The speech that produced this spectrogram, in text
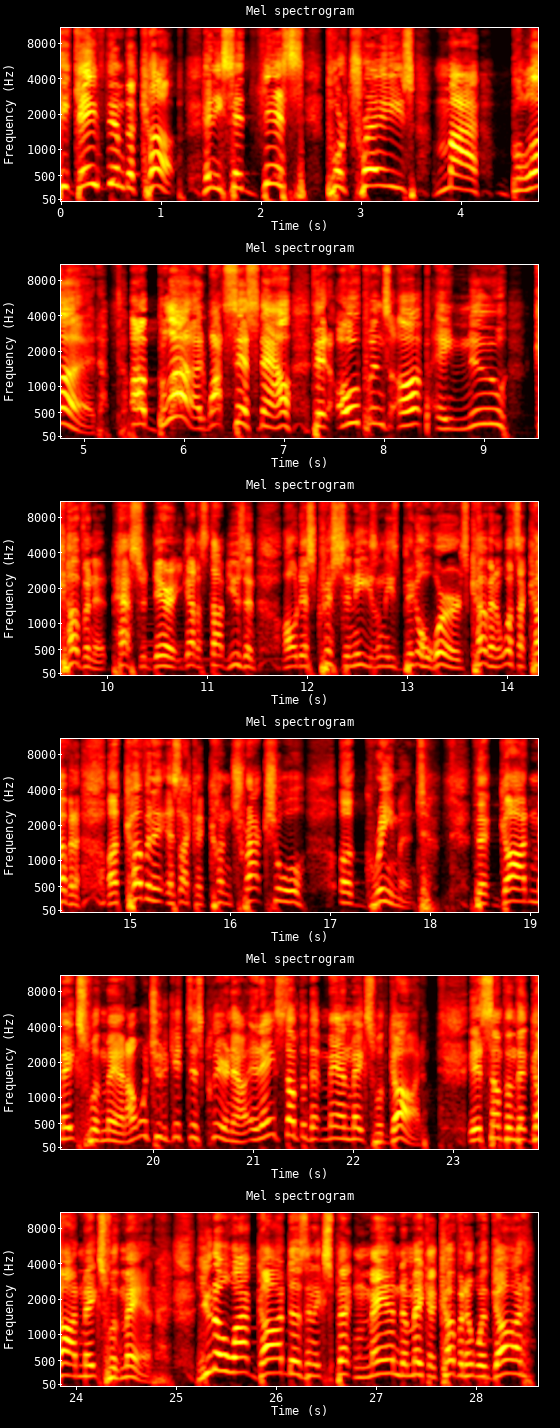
He gave them the cup and he said, This portrays my blood. A blood, watch this now, that opens up a new covenant. Pastor Derek, you got to stop using all this Christianese and these big old words. Covenant, what's a covenant? A covenant is like a contractual agreement that God makes with man. I want you to get this clear now. It ain't something that man makes with God, it's something that God makes with man. You know why God doesn't expect man to make a covenant with God?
